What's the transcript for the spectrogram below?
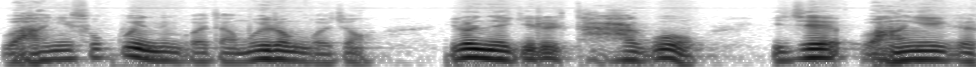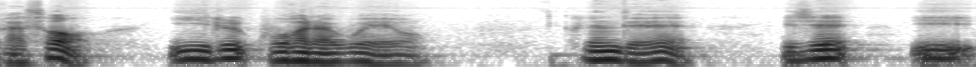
왕이 속고 있는 거다. 뭐 이런 거죠. 이런 얘기를 다 하고 이제 왕에게 가서 이 일을 구하라고 해요. 그런데 이제 이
